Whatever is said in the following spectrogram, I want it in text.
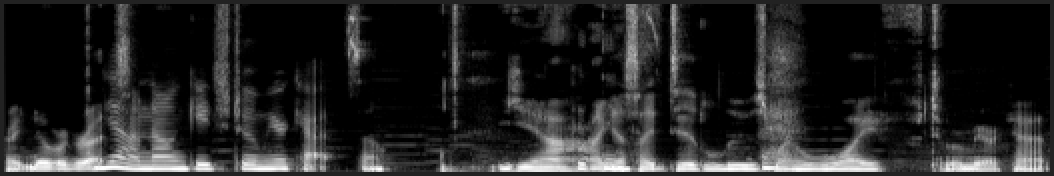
right? No regrets. Yeah, I'm now engaged to a meerkat, so Yeah, Good I guess I did lose my wife to a meerkat.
